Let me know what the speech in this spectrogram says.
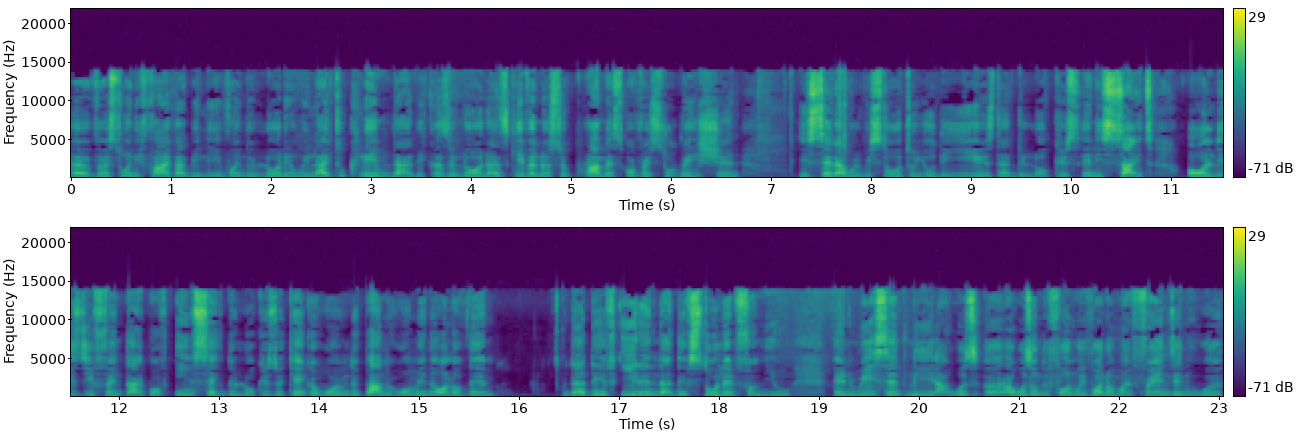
uh, verse 25, I believe, when the Lord, and we like to claim that because the Lord has given us a promise of restoration. He said, I will restore to you the years that the locust and he cites all these different type of insect, the locust, the cankerworm, the palmerworm, and all of them that they've eaten that they've stolen from you. And recently i was uh, i was on the phone with one of my friends and we were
